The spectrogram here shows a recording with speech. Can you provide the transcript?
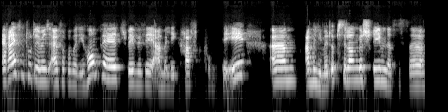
erreichen tut ihr mich einfach über die Homepage www.ameliekraft.de. Ähm, Amelie mit Y geschrieben, das ist äh,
